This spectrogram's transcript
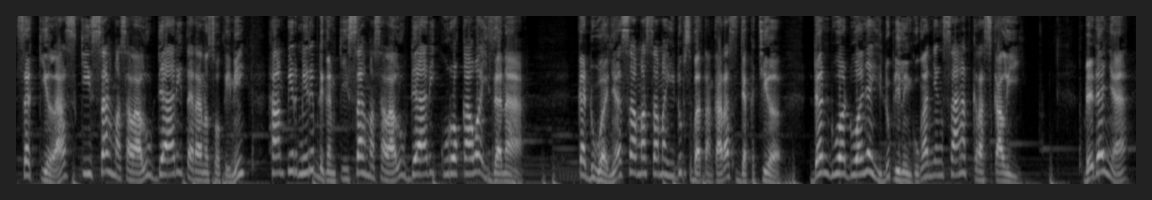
Sekilas, kisah masa lalu dari Tyrannosaurus ini hampir mirip dengan kisah masa lalu dari Kurokawa Izana. Keduanya sama-sama hidup sebatang kara sejak kecil, dan dua-duanya hidup di lingkungan yang sangat keras sekali. Bedanya,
